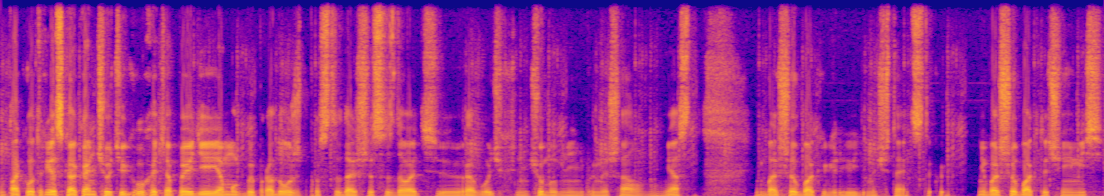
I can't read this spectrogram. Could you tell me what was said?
Вот так вот резко оканчивать игру, хотя по идее я мог бы продолжить просто дальше создавать э, рабочих, ничего бы мне не помешало. Ну, ясно. Небольшой баг игры, видимо, считается такой. Небольшой баг, точнее, миссии.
